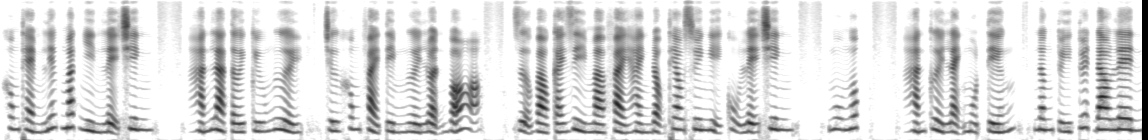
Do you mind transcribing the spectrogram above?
không thèm liếc mắt nhìn Lệ Trinh. Hắn là tới cứu người, chứ không phải tìm người luận võ. Dựa vào cái gì mà phải hành động theo suy nghĩ của Lệ Trinh? Ngu ngốc. Hắn cười lạnh một tiếng, nâng túy tuyết đao lên,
